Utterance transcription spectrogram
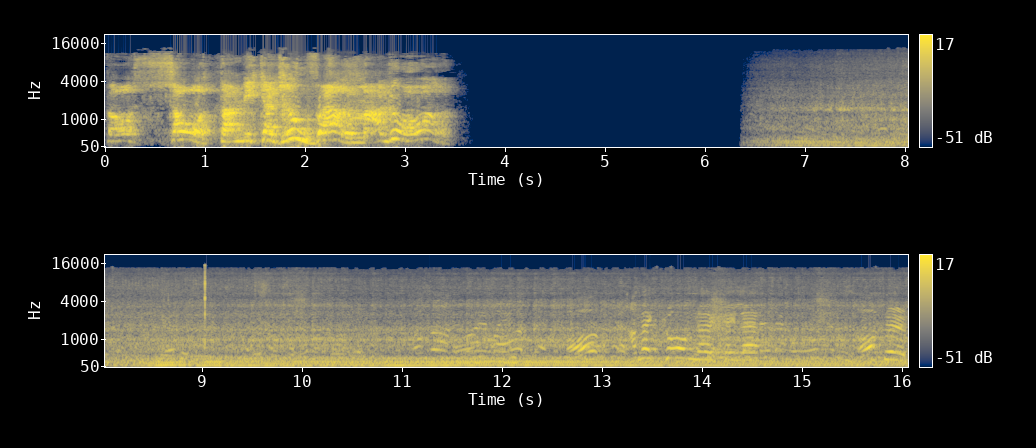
Vad satan vilka grova armar du har! Ja, men kom nu Krille! Ja, typ.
